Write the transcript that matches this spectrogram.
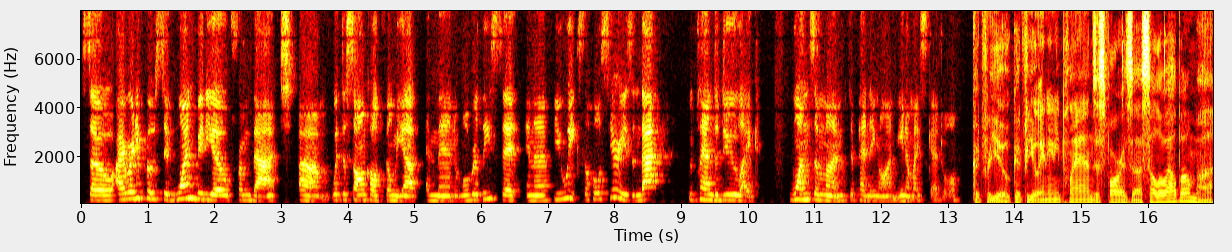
So I already posted one video from that um, with the song called "Fill Me Up," and then we'll release it in a few weeks, the whole series. And that we plan to do like once a month, depending on you know my schedule. Good for you. Good for you. And any plans as far as a solo album? Uh,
